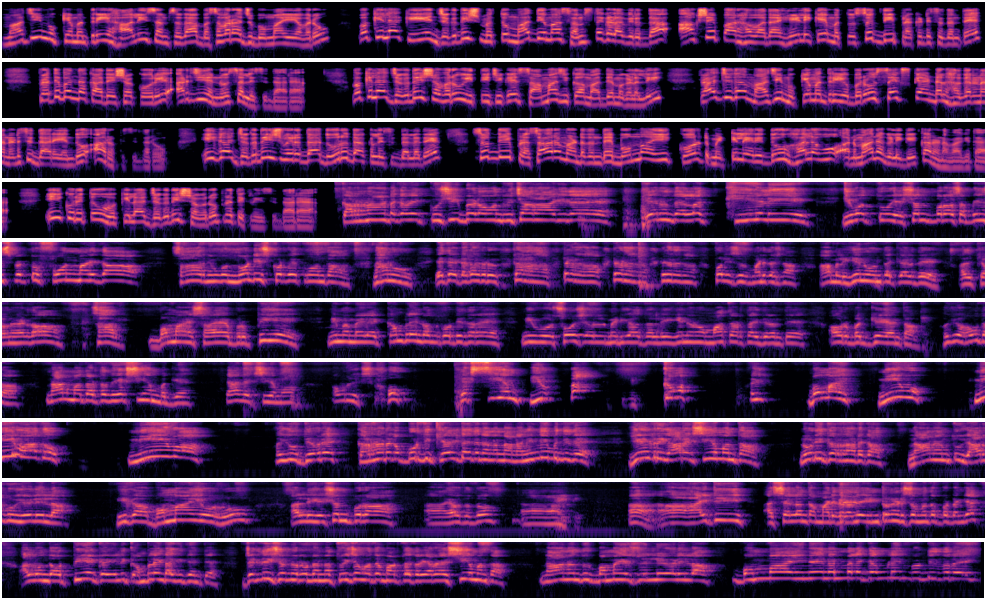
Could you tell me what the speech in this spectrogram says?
ಮಾಜಿ ಮುಖ್ಯಮಂತ್ರಿ ಹಾಲಿ ಸಂಸದ ಬಸವರಾಜ ಬೊಮ್ಮಾಯಿ ಅವರು ವಕೀಲ ಕೆಎನ್ ಜಗದೀಶ್ ಮತ್ತು ಮಾಧ್ಯಮ ಸಂಸ್ಥೆಗಳ ವಿರುದ್ಧ ಆಕ್ಷೇಪಾರ್ಹವಾದ ಹೇಳಿಕೆ ಮತ್ತು ಸುದ್ದಿ ಪ್ರಕಟಿಸದಂತೆ ಪ್ರತಿಬಂಧಕಾದೇಶ ಕೋರಿ ಅರ್ಜಿಯನ್ನು ಸಲ್ಲಿಸಿದ್ದಾರೆ. ವಕೀಲ ಜಗದೀಶ್ ಅವರು ಇತ್ತೀಚೆಗೆ ಸಾಮಾಜಿಕ ಮಾಧ್ಯಮಗಳಲ್ಲಿ ರಾಜ್ಯದ ಮಾಜಿ ಮುಖ್ಯಮಂತ್ರಿಯೊಬ್ಬರು ಸೆಕ್ಸ್ ಸ್ಕ್ಯಾಂಡಲ್ ಹಗರಣ ನಡೆಸಿದ್ದಾರೆ ಎಂದು ಆರೋಪಿಸಿದ್ದರು. ಈಗ ಜಗದೀಶ್ ವಿರುದ್ಧ ದೂರು ದಾಖಲಿಸಿದ್ದಲ್ಲದೆ ಸುದ್ದಿ ಪ್ರಸಾರ ಮಾಡದಂತೆ ಬೊಮ್ಮಾಯಿ ಕೋರ್ಟ್ ಮೆಟ್ಟಿಲೇರಿದ್ದು ಹಲವು ಅನುಮಾನಗಳಿಗೆ ಕಾರಣವಾಗಿದೆ. ಈ ಕುರಿತು ವಕೀಲ ಜಗದೀಶ್ ಅವರು ಪ್ರತಿಕ್ರಿಯಿಸಿದ್ದಾರೆ. ಕರ್ನಾಟಕವೇ ಖುಷಿ ಬೀಳೋ ಒಂದು ವಿಚಾರ ಆಗಿದೆ. ಏನು ಕೇಳಿ. ಇವತ್ತು ಯಶವಂತಪುರ ಸಬ್ ಇನ್ಸ್ಪೆಕ್ಟರ್ ಫೋನ್ ಮಾಡಿದ್ದ. ಸಾರ್, ನಿಮಗೊಂದು ನೋಟಿಸ್ ಕೊಡಬೇಕು ಅಂತ ನಾನು ಎದೆ ಡಗಡಗಡು ಪೊಲೀಸರು ಮಾಡಿದ ತಕ್ಷಣ ಆಮೇಲೆ ಏನು ಅಂತ ಕೇಳಿದೆ? ಅದಕ್ಕೆ ಅವನು ಹೇಳ್ದ, ಸಾರ್, ಬೊಮ್ಮಾಯಿ ಸಾಹೇಬ್ರು ಪಿ ಎ ನಿಮ್ಮ ಮೇಲೆ ಕಂಪ್ಲೇಂಟ್ ಒಂದು ಕೊಟ್ಟಿದ್ದಾರೆ. ನೀವು ಸೋಷಿಯಲ್ ಮೀಡಿಯಾದಲ್ಲಿ ಏನೇನೋ ಮಾತಾಡ್ತಾ ಇದ್ದೀರಂತೆ ಅವ್ರ ಬಗ್ಗೆ ಅಂತ. ಅಯ್ಯೋ, ಹೌದಾ? ನಾನು ಮಾತಾಡ್ತಾ ಎಕ್ಸ್ ಸಿ ಎಂ ಬಗ್ಗೆ. ಯಾವ ಎಕ್ಸ್ ಸಿ ಎಂ ಅವರು ex O ex C M you ಕಮ, ಅಯ್ಯೋ, ಬೊಮ್ಮಾಯಿ, ನೀವು ನೀವು ಅದು ನೀವ? ಅಯ್ಯೋ ದೇವರೇ ಕರ್ನಾಟಕ ಪೂರ್ತಿ ಕೇಳ್ತಾ ಇದ್ದೆ ನನ್ನ ನಾನು ಹಿಂದೆ ಬಿದ್ದಿದೆ. ಹೇಳ್ರಿ ಯಾರಿಗೆ ಸಿ ಎಂ ಅಂತ? ನೋಡಿ ಕರ್ನಾಟಕ ನಾನಂತೂ ಯಾರಿಗೂ ಹೇಳಿಲ್ಲ. ಈಗ ಬೊಮ್ಮಾಯಿಯವರು ಅಲ್ಲಿ ಯಶವಂತಪುರ ಆ, ಯಾವುದದು? ಐ ಟಿ ಸೆಲ್ ಅಂತ ಮಾಡಿದ್ದಾರೆ. ಅಂದರೆ ಇಂಟರ್ನೆಟ್ ಸಂಬಂಧಪಟ್ಟಂಗೆ ಅಲ್ಲೊಂದು ಅವ್ರ ಪಿ ಎ ಕೈಯಲ್ಲಿ ಕಂಪ್ಲೇಂಟ್ ಆಗಿದೆ ಅಂತೆ. ಜಗದೀಶ್ ನನ್ನ ನನ್ನ ಮತ್ತೆ ಮಾಡ್ತಾ ಇದ್ದಾರೆ. ಯಾರು ಎಸ್ ಸಿ ಎಂ ಅಂತ? ನಾನಂತೂ ಬೊಮ್ಮಾಯಿ ಹೆಸರು ಇಲ್ಲಿ ಹೇಳಿಲ್ಲ. ಬೊಮ್ಮಾಯಿನೇ ನನ್ನ ಮೇಲೆ ಕಂಪ್ಲೇಂಟ್ ಕೊಟ್ಟಿದ್ದಾರೆ.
